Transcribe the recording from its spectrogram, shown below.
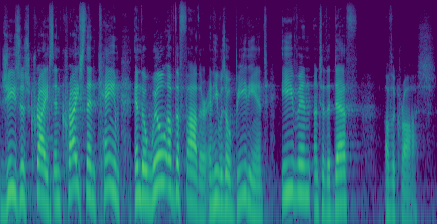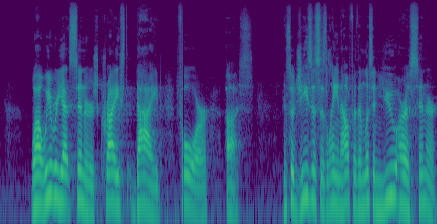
Jesus Christ. And Christ then came in the will of the Father, and he was obedient even unto the death of the cross. While we were yet sinners, Christ died for us. And so Jesus is laying out for them listen, you are a sinner,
